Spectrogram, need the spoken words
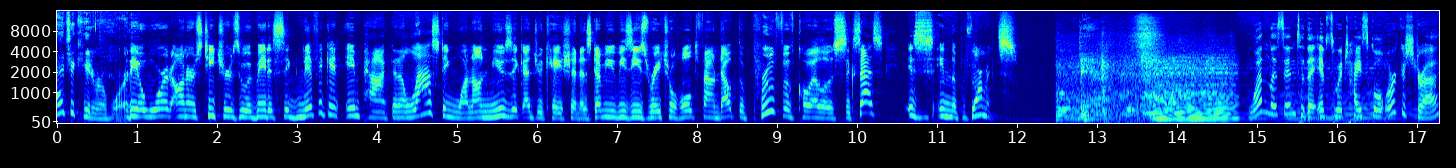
Educator Award. The award honors teachers who have made a significant impact and a lasting one on music education. As WBZ's Rachel Holt found out, the proof of Coelho's success is in the performance. One listen to the Ipswich High School Orchestra,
